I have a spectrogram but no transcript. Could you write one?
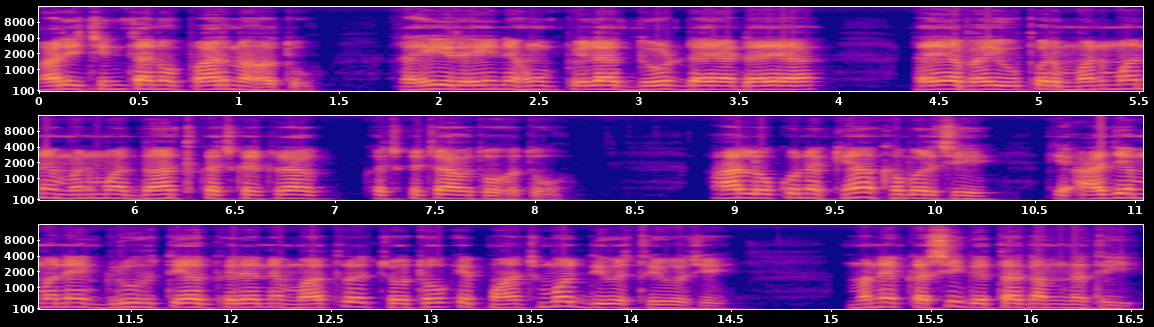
મારી ચિંતાનો પાર ન હતો. રહી રહીને હું પહેલાં દોઢ ડાયા ડાયા ડાયાભાઈ ઉપર મનમાં ને મનમાં દાંત કચકચા કચકચાવતો હતો. આ લોકોને ક્યાં ખબર છે કે આજે મને ગૃહ ત્યાગ કર્યાને માત્ર ચોથો કે પાંચમો જ દિવસ થયો છે? મને કશી ગતાગામ નથી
